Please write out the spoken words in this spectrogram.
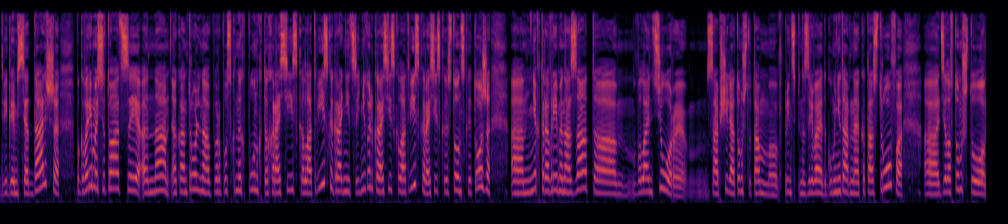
двигаемся дальше, поговорим о ситуации Э, на контрольно-пропускных пунктах российско-латвийской границы, и не только российско-латвийской, российско-эстонской тоже. Э, некоторое время назад э, волонтеры сообщили о том, что там, в принципе, назревает гуманитарная катастрофа. Дело в том, что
